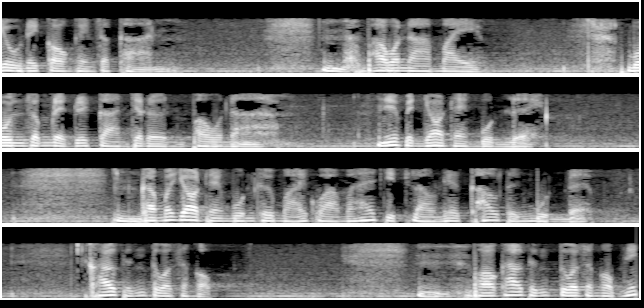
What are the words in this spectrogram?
อยู่ในกองแห่งสังขาร ภาวนาใหม่ บุญสำเร็จด้วยการเจริญภาวนา นี่เป็นยอดแห่งบุญเลยคำว่ายอดแห่งบุญคือหมายความมาให้จิตเราเนี่ยเข้าถึงบุญเลยเข้าถึงตัวสงบพอเข้าถึงตัวสงบนี่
